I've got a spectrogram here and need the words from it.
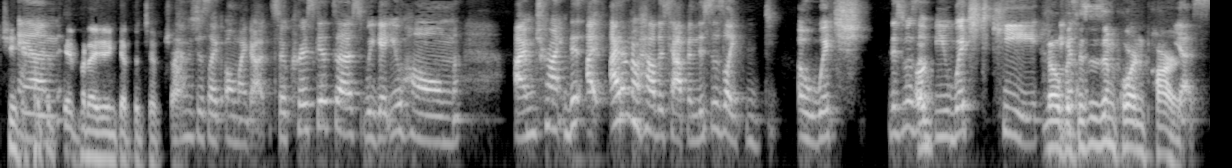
She got the And- tip, but I didn't get the tip jar. I was just like, oh my God. So Chris gets us, we get you home. I'm trying, thi- I, I don't know how this happened. This is like a witch, this was a Oh. bewitched key. No, but this is important part. Yes.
